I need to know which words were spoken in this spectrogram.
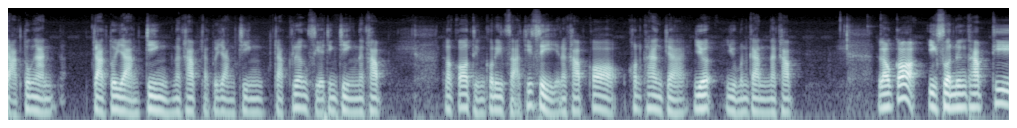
จากตัวงานจากตัวอย่างจริงนะครับ จากตัวอย่างจริงจากเครื่องเสียจริง ๆ นะครับ แล้วก็ถึงกรณีศึกษาทีสี่4นะครับก็ค่อนข้างจะเยอะอยู่เหมือนกันนะครับ แล้วก็อีกส่วนหนึ่งครับที่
